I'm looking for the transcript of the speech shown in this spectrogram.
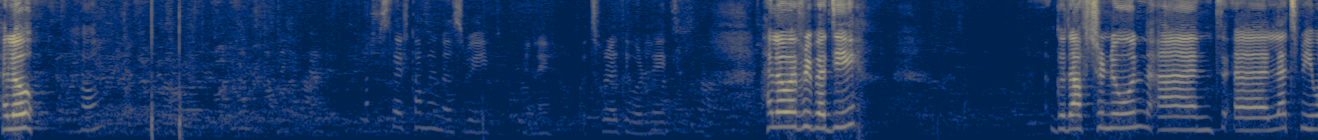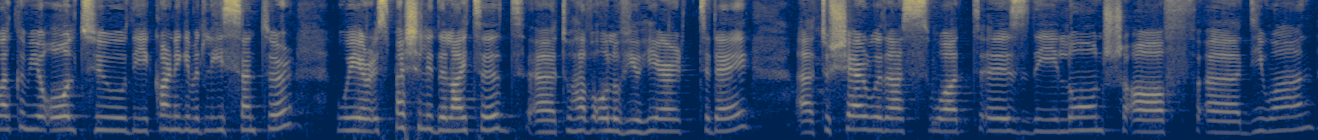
Hello. Huh? They'll come in as we, you know, it's already we're late. Hello, everybody. Good afternoon, and uh, let me welcome you all to the Carnegie Middle East Center. We're especially delighted uh, to have all of you here today uh, to share with us what is the launch of uh, Diwan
